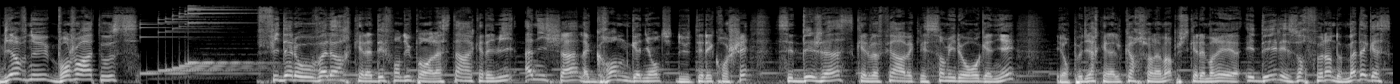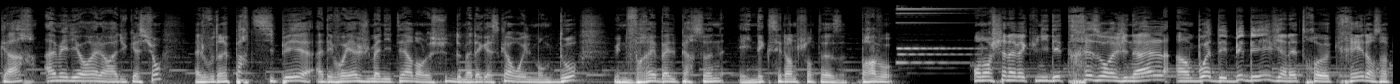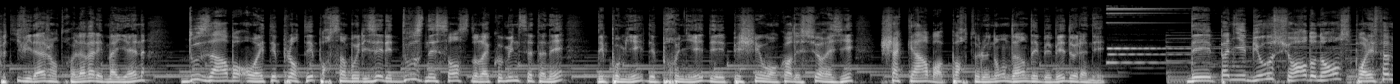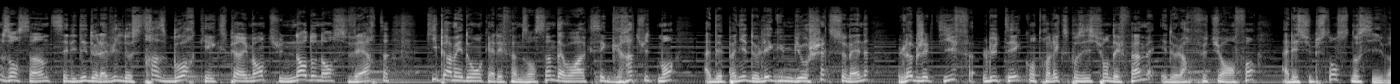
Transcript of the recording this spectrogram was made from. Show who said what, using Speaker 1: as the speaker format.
Speaker 1: Bienvenue, bonjour à tous. Fidèle aux valeurs qu'elle a défendues pendant la Star Academy, Anisha, la grande gagnante du télécrochet, c'est déjà ce qu'elle va faire avec les 100 000 euros gagnés. Et on peut dire qu'elle a le cœur sur la main puisqu'elle aimerait aider les orphelins de Madagascar, améliorer leur éducation. Elle voudrait participer à des voyages humanitaires dans le sud de Madagascar où il manque d'eau. Une vraie belle personne et une excellente chanteuse. Bravo. On enchaîne avec une idée très originale. Un bois des bébés vient d'être créé dans un petit village entre Laval et Mayenne. 12 arbres ont été plantés pour symboliser les 12 naissances dans la commune cette année. Des pommiers, des pruniers, des pêchers ou encore des cerisiers. Chaque arbre porte le nom d'un des bébés de l'année. Des paniers bio sur ordonnance pour les femmes enceintes, c'est l'idée de la ville de Strasbourg qui expérimente une ordonnance verte qui permet donc à des femmes enceintes d'avoir accès gratuitement à des paniers de légumes bio chaque semaine. L'objectif, lutter contre l'exposition des femmes et de leurs futurs enfants à des substances nocives.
